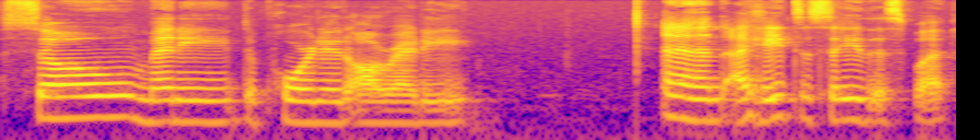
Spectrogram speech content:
so many deported already. And I hate to say this, but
